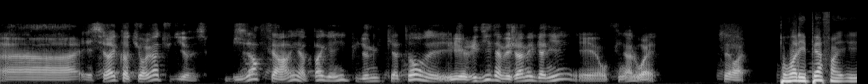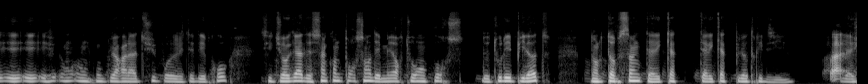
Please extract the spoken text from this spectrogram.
Euh, et c'est vrai que quand tu regardes, tu dis c'est bizarre, Ferrari n'a pas gagné depuis 2014 et, Rizzi n'avait jamais gagné. Et au final, ouais, c'est vrai. Pour voir les perfs, hein, et, on conclura là-dessus pour le GTD Pro, si tu regardes les 50% des meilleurs tours en course de tous les pilotes, dans le top 5, tu as, as, les 4 pilotes Rizzi. Bah, il,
